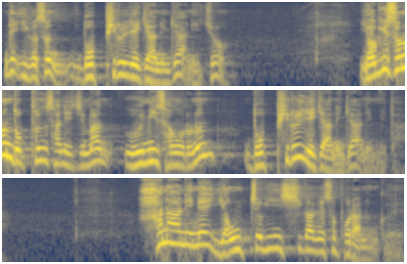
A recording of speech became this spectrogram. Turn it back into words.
근데 이것은 높이를 얘기하는 게 아니죠. 여기서는 높은 산이지만 의미상으로는 높이를 얘기하는 게 아닙니다. 하나님의 영적인 시각에서 보라는 거예요.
